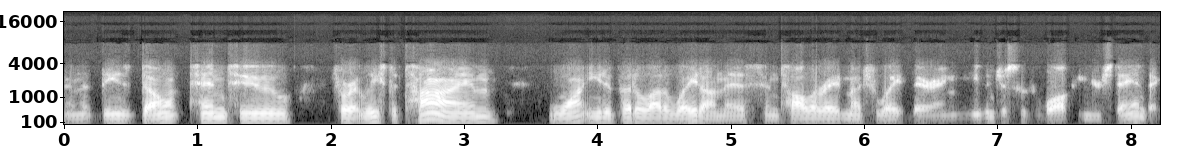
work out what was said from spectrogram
and that these don't tend to, for at least a time, want you to put a lot of weight on this and tolerate much weight bearing, even just with walking or standing.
